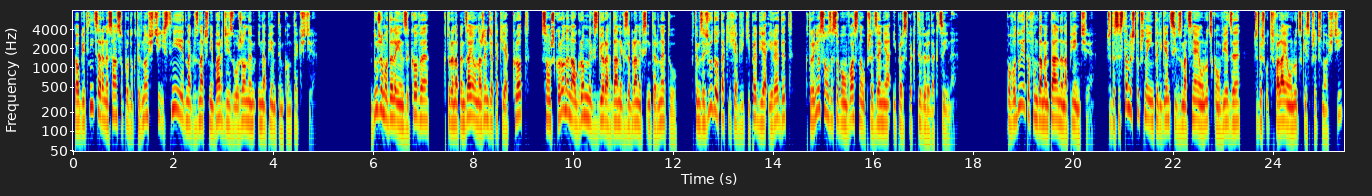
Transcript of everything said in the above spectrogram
Ta obietnica renesansu produktywności istnieje jednak w znacznie bardziej złożonym i napiętym kontekście. Duże modele językowe, które napędzają narzędzia takie jak Klot, są szkolone na ogromnych zbiorach danych zebranych z internetu, w tym ze źródeł takich jak Wikipedia i Reddit, które niosą ze sobą własne uprzedzenia i perspektywy redakcyjne. Powoduje to fundamentalne napięcie. Czy te systemy sztucznej inteligencji wzmacniają ludzką wiedzę, czy też utrwalają ludzkie sprzeczności?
